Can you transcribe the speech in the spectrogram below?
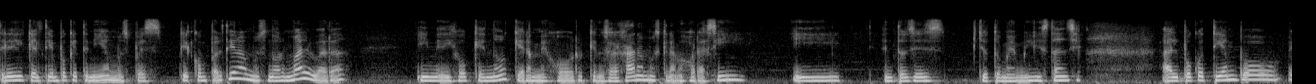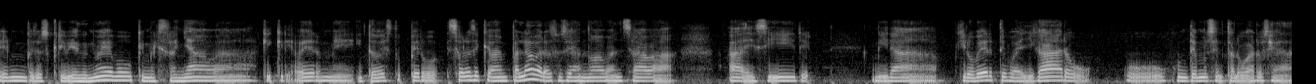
Le dije que el tiempo que teníamos, pues que compartiéramos normal, ¿verdad? Y me dijo que no, que era mejor que nos alejáramos, que era mejor así. y entonces yo tomé mi distancia. Al poco tiempo él me empezó a escribir de nuevo, que me extrañaba, que quería verme y todo esto, pero solo se quedaba en palabras, o sea, no avanzaba a decir, mira, quiero verte, voy a llegar o, o juntemos en tal lugar, o sea,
